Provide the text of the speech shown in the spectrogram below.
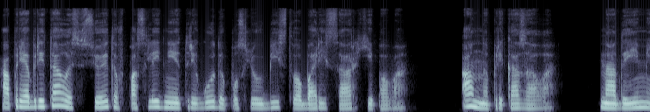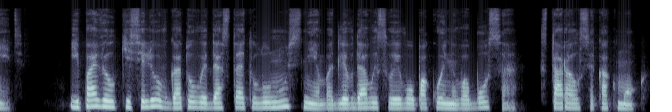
А приобреталось все это в последние три года после убийства Бориса Архипова. Анна приказала. Надо иметь. И Павел Киселев, готовый достать луну с неба для вдовы своего покойного босса, старался как мог.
